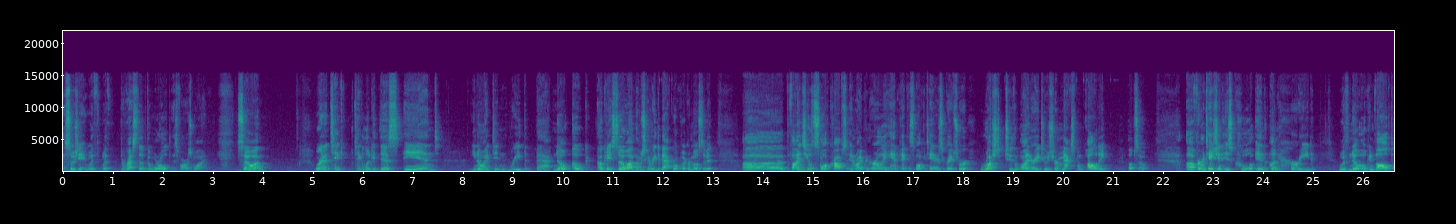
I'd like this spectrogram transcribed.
associate with, with the rest of the world as far as wine. So um, we're going to take take a look at this, and you know I didn't read the back. No oak. Okay, so um, I'm just going to read the back real quick, or most of it. Uh, the vines yield small crops and ripen early. Hand-picked in small containers, of grapes were rushed to the winery to ensure maximum quality. Hope so. Uh, fermentation is cool and unhurried with no oak involved,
